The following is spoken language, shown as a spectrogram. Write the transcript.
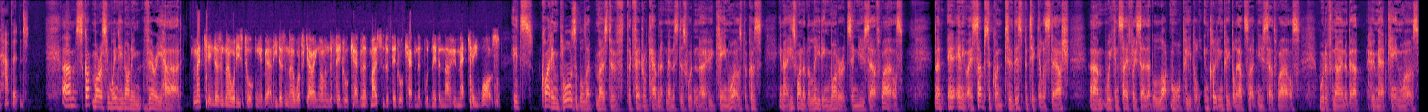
happened? Um, Scott Morrison went in on him very hard. Matt Kean doesn't know what he's talking about. He doesn't know what's going on in the federal cabinet. Most of the federal cabinet wouldn't even know who Matt Kean was. It's quite implausible that most of the federal cabinet ministers wouldn't know who Kean was because, you know, he's one of the leading moderates in New South Wales. But anyway, subsequent to this particular stoush, um, we can safely say that a lot more people, including people outside New South Wales, would have known about who Matt Kean was,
